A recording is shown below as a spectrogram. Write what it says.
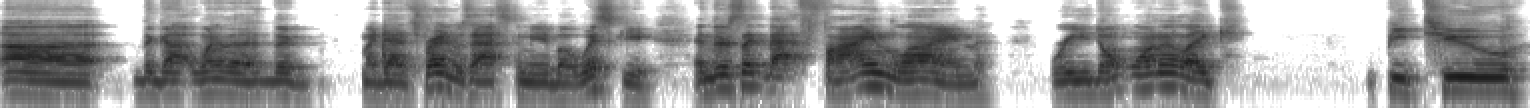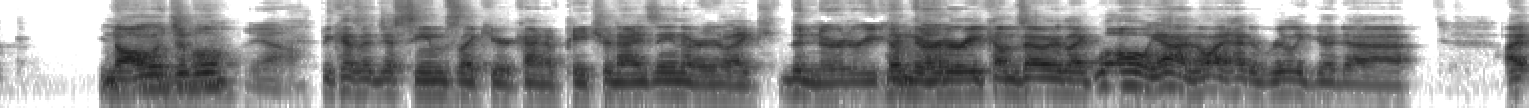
uh the guy one of the the my dad's friend was asking me about whiskey and there's like that fine line where you don't want to like be too knowledgeable Yeah. because it just seems like you're kind of patronizing or like The nerdery the comes out. nerdery comes out you're like well oh yeah no i had a really good uh i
